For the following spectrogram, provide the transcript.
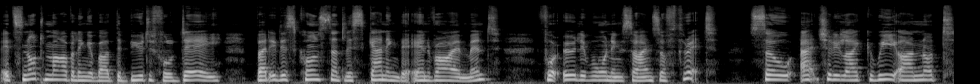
it's not marveling about the beautiful day but it is constantly scanning the environment for early warning signs of threat so actually, like we are not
